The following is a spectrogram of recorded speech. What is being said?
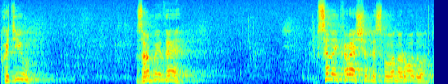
хотів зробити все найкраще для свого народу,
